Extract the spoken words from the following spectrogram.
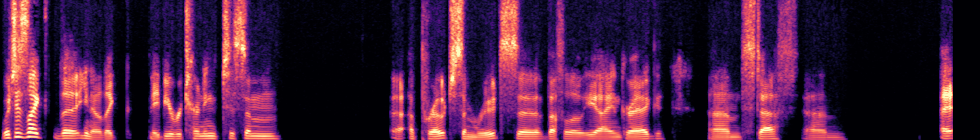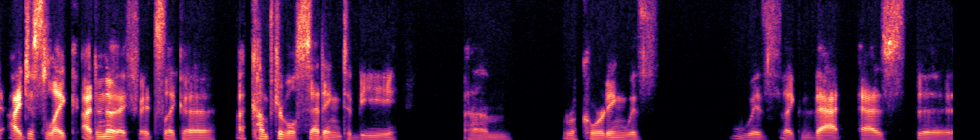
which is like the you know like maybe returning to some uh, approach, some roots, uh, Buffalo EI and Greg um, stuff. Um, I I just like I don't know it's like a a comfortable setting to be um, recording with with like that as the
